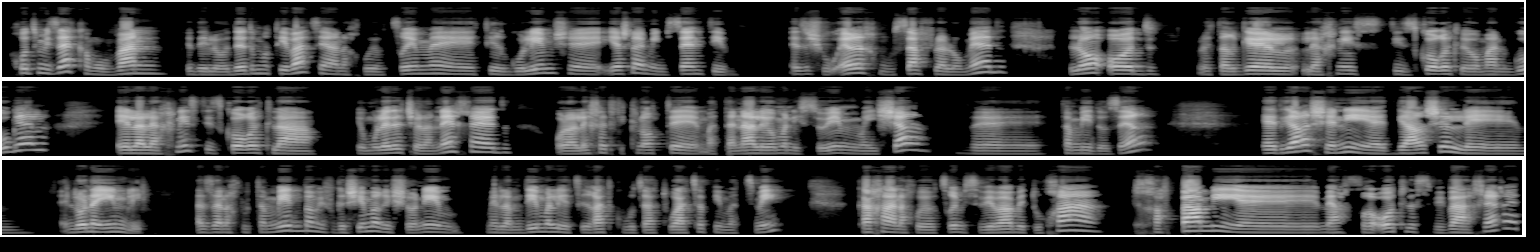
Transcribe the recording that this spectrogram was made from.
חוץ מזה, כמובן, כדי לעודד מוטיבציה, אנחנו יוצרים uh, תרגולים שיש להם אינסנטיב, איזשהו ערך מוסף ללומד, לא עוד לתרגל, להכניס תזכורת לאומן גוגל, אלא להכניס תזכורת ליום הולדת של הנכד, או ללכת לקנות uh, מתנה ליום הנישואים עם האישה, ותמיד עוזר. האתגר השני, האתגר של uh, לא נעים לי. אז אנחנו תמיד במפגשים הראשונים מלמדים על יצירת קבוצת וואטסאפ עם עצמי, ככה אנחנו יוצרים סביבה בטוחה, חפה uh, מהפרעות לסביבה אחרת,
